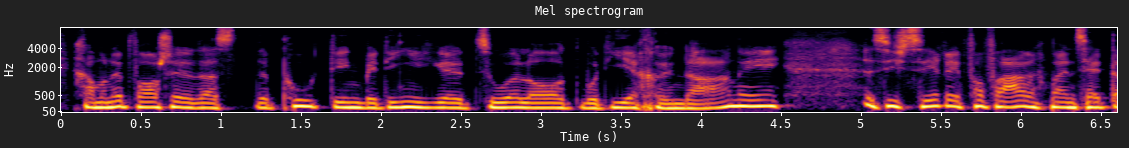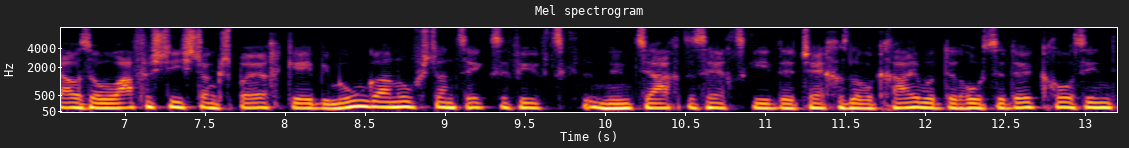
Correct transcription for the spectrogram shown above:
Ich kann mir nicht vorstellen, dass der Putin Bedingungen zulässt, wo die können annehmen Es ist sehr verfahren. Ich meine, es hat auch so Waffenstillstandgespräche gegeben im Ungarn-Aufstand 56, 1968 in der Tschechoslowakei, wo der dort gekommen sind.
